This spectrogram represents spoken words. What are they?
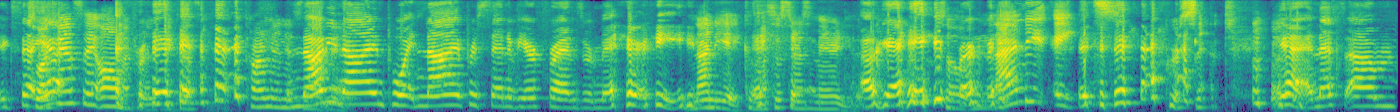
Except So I can't say all my friends because Carmen is Ninety nine point nine percent of your friends are married. 98 because my sister isn't married either. Okay. So 98 percent. yeah, and that's um,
